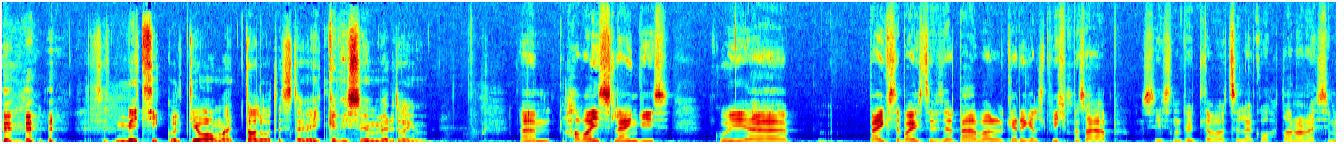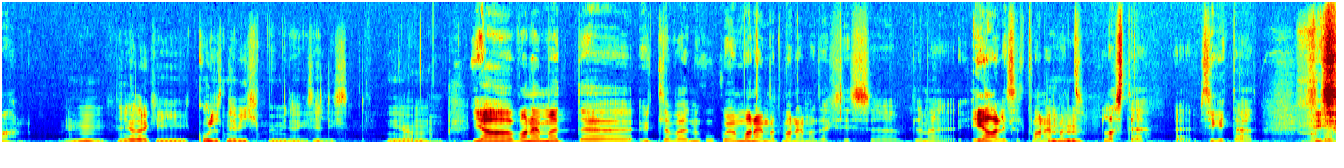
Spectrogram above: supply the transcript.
lihtsalt metsikult jooma, et taluda seda kõike, mis ümber toimub. ähm, Hawaii slängis, kui äh, päiksepaistelisel päeval kergelt vihma sajab, siis nad ütlevad selle kohta ananassi mahl. mm,. ei olegi kuldne vihm või midagi sellist. Ja ja vanemad äh, ütlevad nagu, kui on vanemad vanemad ehk siis äh, ütleme ealiselt vanemad mm -hmm. laste äh, sigitajad, siis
